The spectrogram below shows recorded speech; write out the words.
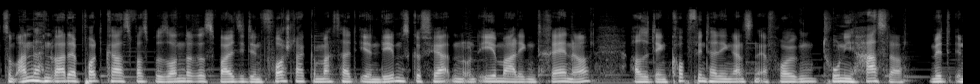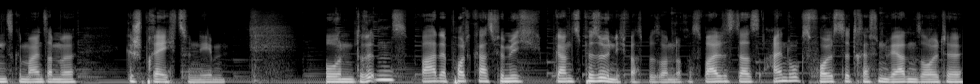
Zum anderen war der Podcast was Besonderes, weil sie den Vorschlag gemacht hat, ihren Lebensgefährten und ehemaligen Trainer, also den Kopf hinter den ganzen Erfolgen, Toni Hasler, mit ins gemeinsame Gespräch zu nehmen. Und drittens war der Podcast für mich ganz persönlich was Besonderes, weil es das eindrucksvollste Treffen werden sollte,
